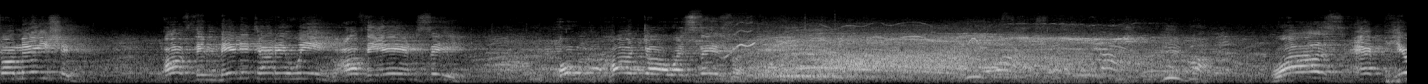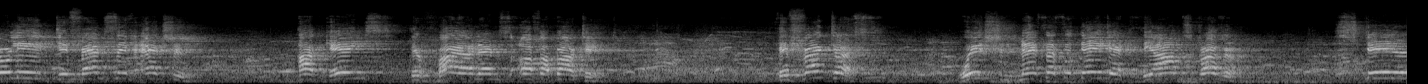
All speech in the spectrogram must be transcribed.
formation of the military wing of the ANC, Umkhonto Wesizwe, was a purely defensive action against the violence of apartheid. The factors which necessitated the armed struggle still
